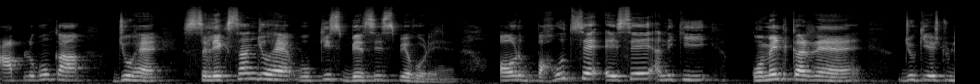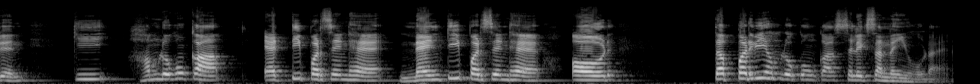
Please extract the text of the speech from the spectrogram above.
आप लोगों का जो है सिलेक्शन जो है, वो किस बेसिस पे हो रहे हैं। और बहुत से ऐसे, यानी कि कमेंट कर रहे हैं, जो कि स्टूडेंट कि हम लोगों का 80 परसेंट है 90 परसेंट है, और तब पर भी हम लोगों का सिलेक्शन नहीं हो रहा है।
